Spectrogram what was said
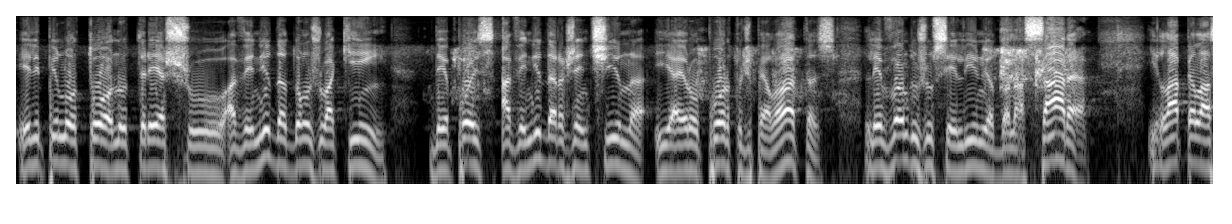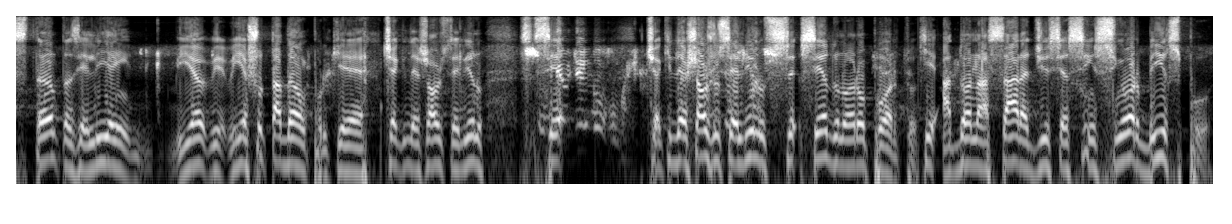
ele pilotou no trecho Avenida Dom Joaquim, depois Avenida Argentina e Aeroporto de Pelotas, levando Juscelino e a Dona Sara e lá pelas tantas ele ia, ia, ia chutadão, porque tinha que deixar o Juscelino cedo, tinha que deixar o Juscelino cedo no aeroporto. Que a dona Sara disse assim: "Senhor bispo,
